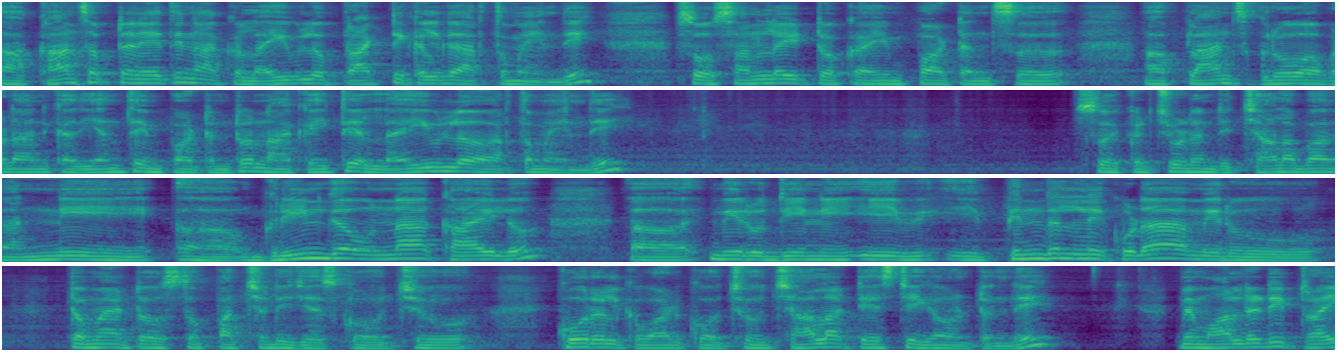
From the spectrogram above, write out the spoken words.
ఆ కాన్సెప్ట్ అనేది నాకు లైవ్లో ప్రాక్టికల్గా అర్థమైంది. సో సన్లైట్ ఒక ఇంపార్టెన్స్ ఆ ప్లాంట్స్ గ్రో అవ్వడానికి అది ఎంత ఇంపార్టెంటో నాకైతే లైవ్లో అర్థమైంది. సో ఇక్కడ చూడండి చాలా బాగా అన్ని గ్రీన్గా ఉన్న కాయలు మీరు దీన్ని ఈ ఈ పిందెల్ని కూడా మీరు టొమాటోస్తో పచ్చడి చేసుకోవచ్చు కూరలకు వాడుకోవచ్చు చాలా టేస్టీగా ఉంటుంది. మేము ఆల్రెడీ ట్రై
